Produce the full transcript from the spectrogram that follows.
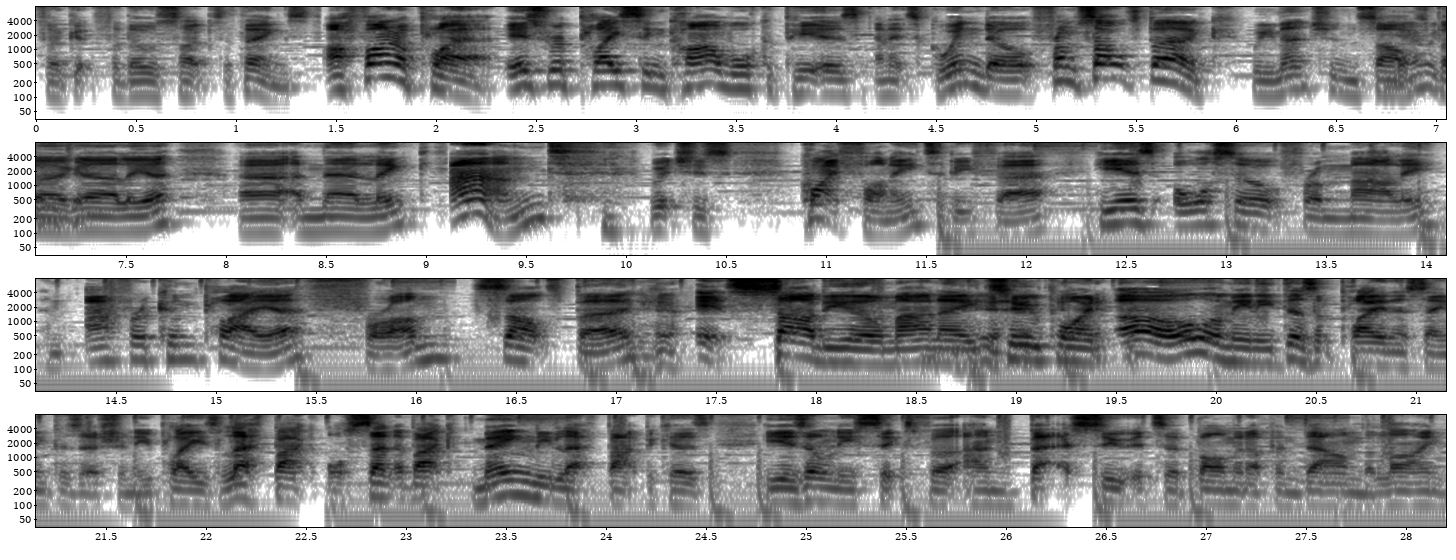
For, for those types of things. Our final player is replacing Kyle Walker Peters and it's Guindo from Salzburg. We mentioned Salzburg yeah. earlier uh, and their link. And, which is quite funny to be fair, he is also from Mali, an African player from Salzburg. Yeah. It's Sadio Mane 2.0. I mean, he doesn't play in the same position. He plays left back or centre back, mainly left back because he is only six foot and better suited to bombing up and down the line.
